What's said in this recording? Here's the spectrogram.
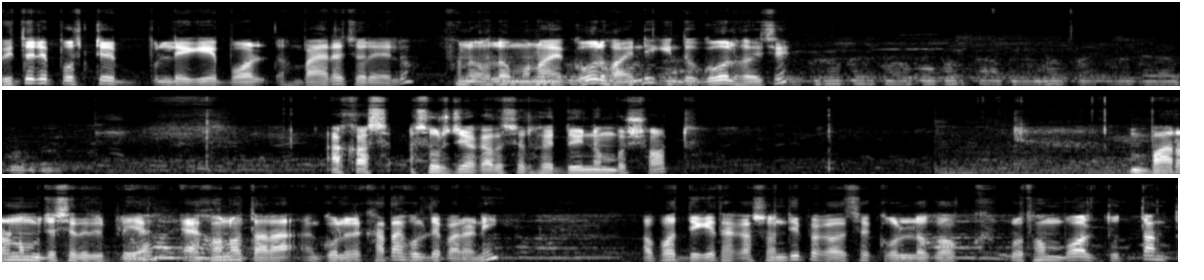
ভিতরে পোস্টে লেগে বল বাইরে চলে এলো। মনে হলো মনে হয় গোল হয়নি, কিন্তু গোল হয়েছে। আকাশ, সূর্য একাদশের হয়ে দুই নম্বর শট বারো নম্বর জাসিদের প্লেয়ার এখনও তারা গোলের খাতা খুলতে পারেনি। অপর দিকে থাকা সন্দীপ একাদশের গোলরক্ষক প্রথম বল দুর্দান্ত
